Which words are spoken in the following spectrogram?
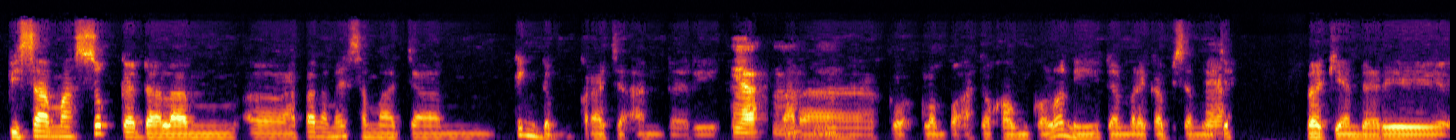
bisa masuk ke dalam uh, apa namanya semacam kingdom kerajaan dari ya. para hmm. kelompok atau kaum koloni dan mereka bisa ya. menjadi ya. bagian dari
